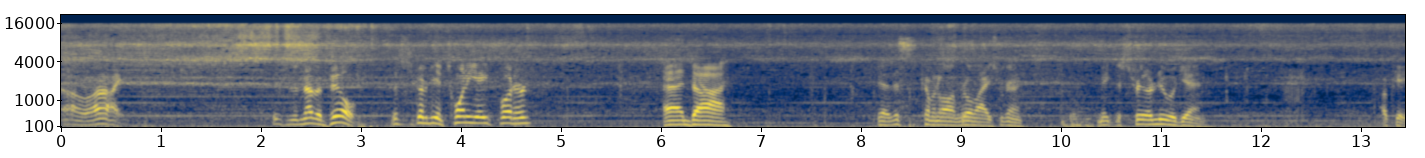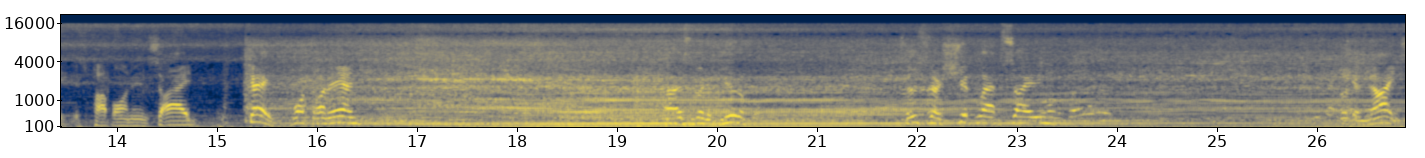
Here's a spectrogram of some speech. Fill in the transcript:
All right. This is another build. This is going to be a 28 footer. And uh, yeah, this is coming along real nice. We're going to make this trailer new again. Okay, let's pop on inside. Okay, walk on in. Uh, this is looking beautiful. This is our shiplap siding. Looking nice.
